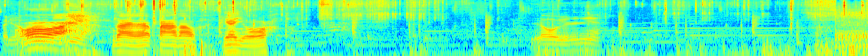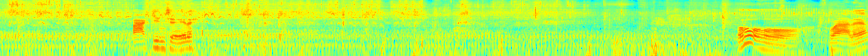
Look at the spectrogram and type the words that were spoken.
เป็นโลโอ้ยเนี่ยได้แล้วปลาเราเยอะอยู่โลอยู่แล้วเนี่ยปลากินเฉยเลย โอ้ว่าแล้ว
